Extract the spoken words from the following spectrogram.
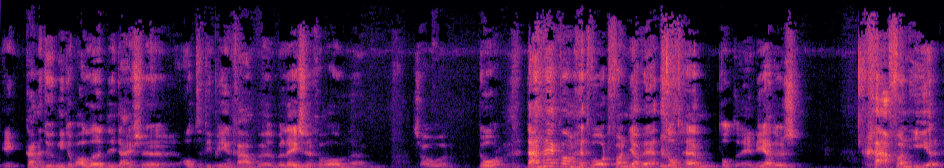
ik kan natuurlijk niet op alle details uh, al te diep ingaan. We, we lezen gewoon zo door. Daarna kwam het woord van Yahweh tot hem, tot Elia dus. Ga van hier,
